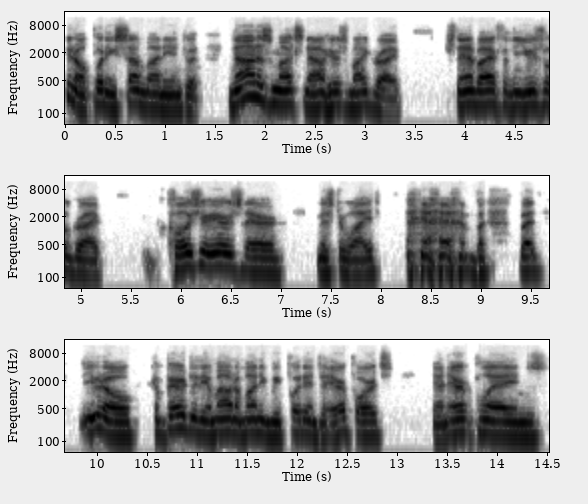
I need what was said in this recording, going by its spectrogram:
you know, putting some money into it. Not as much now. Here's my gripe. Stand by for the usual gripe. Close your ears there, Mr. White. but but you know, compared to the amount of money we put into airports and airplanes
